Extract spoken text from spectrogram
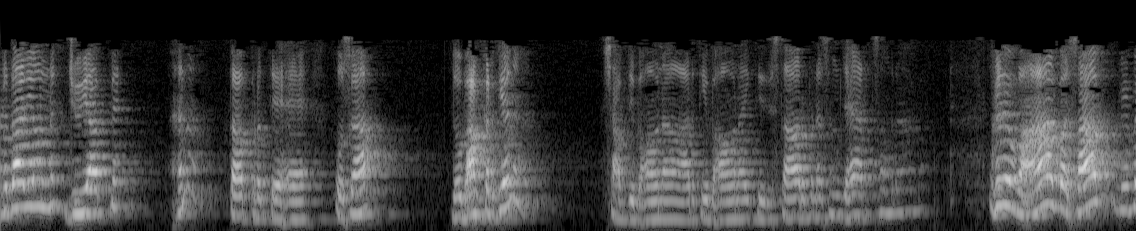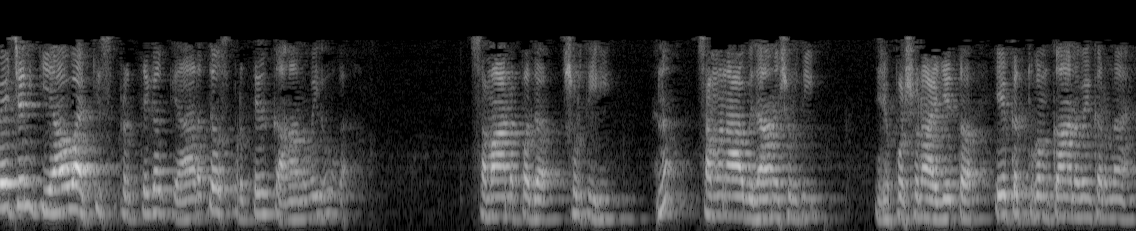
बता दिया उन्होंने जुहियात में, है ना? तब प्रत्यय है तो उसका दो भाग कर दिया ना? शाब्दी भावना आरती भावना विस्तार समझाया संग्रह में वहाँ बसा विवेचन किया हुआ किस प्रत्यय का, क्या अर्थ है, उस प्रत्यय का कहान्वय होगा। समान पद श्रुति है ना? समाना विधान श्रुति। ये पशुना ये तो एकत्व का अन्वय करना है।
